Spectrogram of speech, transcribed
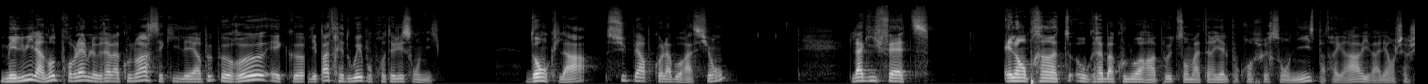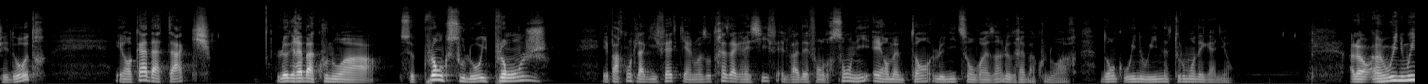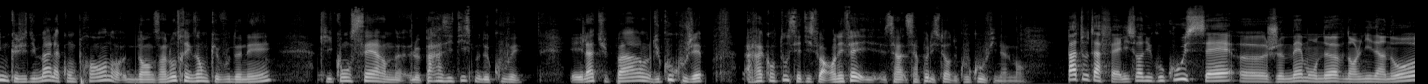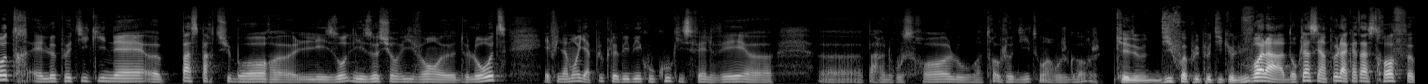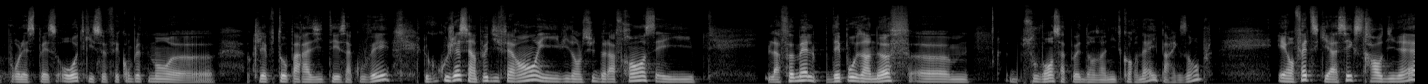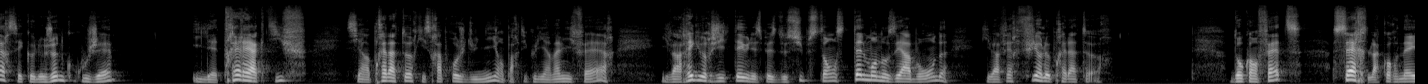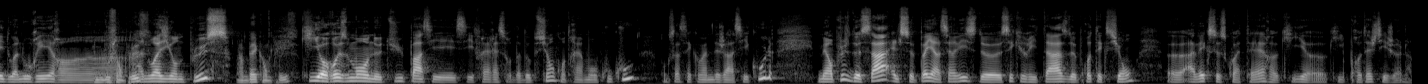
Mais lui, il a un autre problème, le grèbe à cou noir, c'est qu'il est un peu peureux et qu'il n'est pas très doué pour protéger son nid. Donc là, superbe collaboration. La guifette, elle emprunte au grèbe à cou noir un peu de son matériel pour construire son nid, c'est pas très grave, il va aller en chercher d'autres. Et en cas d'attaque, le cou noir se planque sous l'eau, il plonge. Et par contre, la guifette, qui est un oiseau très agressif, elle va défendre son nid et en même temps le nid de son voisin, le cou noir. Donc win-win, tout le monde est gagnant. Alors un win-win que j'ai du mal à comprendre dans un autre exemple que vous donnez, qui concerne le parasitisme de couvée. Et là, tu parles du coucouget. Raconte-nous cette histoire. En effet, c'est un, peu l'histoire du coucou finalement. Pas tout à fait. L'histoire du coucou, c'est euh, je mets mon œuf dans le nid d'un autre et le petit qui naît euh, passe par-dessus bord euh, les, les œufs survivants de l'autre. Et finalement, il n'y a plus que le bébé coucou qui se fait élever par une rousserolle ou un troglodyte ou un rouge-gorge. Qui est dix fois plus petit que lui. Voilà, donc là, c'est un peu la catastrophe pour l'espèce haute qui se fait complètement kleptoparasiter sa couvée. Le coucouget, c'est un peu différent. Il vit dans le sud de la France et il la femelle dépose un œuf, euh, souvent ça peut être dans un nid de corneille par exemple. Et en fait, ce qui est assez extraordinaire, c'est que le jeune coucouget, il est très réactif. S'il y a un prédateur qui se rapproche du nid, en particulier un mammifère, il va régurgiter une espèce de substance tellement nauséabonde qu'il va faire fuir le prédateur. Donc en fait, Certes, la corneille doit nourrir un, oisillon de plus. Un bec en plus. Qui heureusement ne tue pas ses, frères et sœurs d'adoption, contrairement au coucou. Donc ça, c'est quand même déjà assez cool. Mais en plus de ça, elle se paye un service de sécurité, de protection euh, avec ce squatter qui, euh, qui protège ses jeunes.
